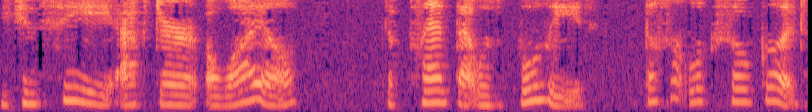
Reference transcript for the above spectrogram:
you can see after a while, the plant that was bullied doesn't look so good.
